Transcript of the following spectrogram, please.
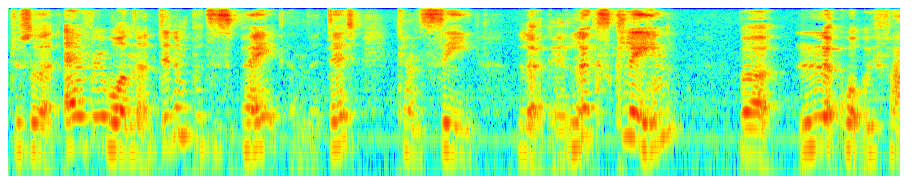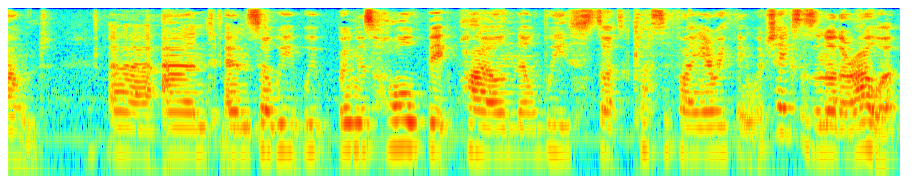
just so that everyone that didn't participate and that did can see. Look, it looks clean, but look what we found. Uh, and and so we, we bring this whole big pile and then we start classifying everything, which takes us another hour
